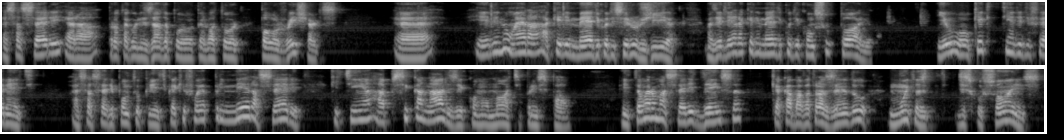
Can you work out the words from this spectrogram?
Essa série era protagonizada por, pelo ator Paul Richards, é, ele não era aquele médico de cirurgia, mas ele era aquele médico de consultório. E o, o que, que tinha de diferente? Essa série Ponto Crítico é que foi a primeira série que tinha a psicanálise como mote principal. Então, era uma série densa que acabava trazendo muitas discussões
